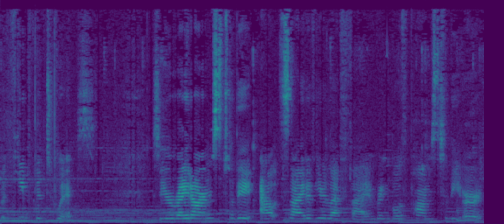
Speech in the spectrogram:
but keep the twist. So your right arms to the outside of your left thigh and bring both palms to the earth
